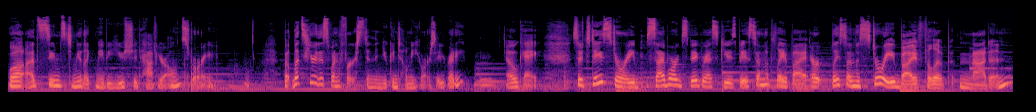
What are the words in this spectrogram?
Well, it seems to me like maybe you should have your own story. But let's hear this one first and then you can tell me yours. Are you ready? Mm-hmm. Okay. So today's story, Cyborg's Big Rescue, is based on the play by or based on the story by Philip Madden.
